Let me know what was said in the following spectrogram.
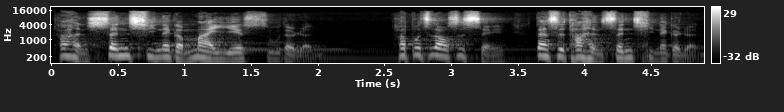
他很生气那个卖耶稣的人，他不知道是谁，但是他很生气那个人。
